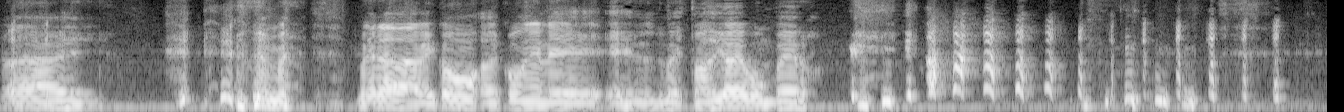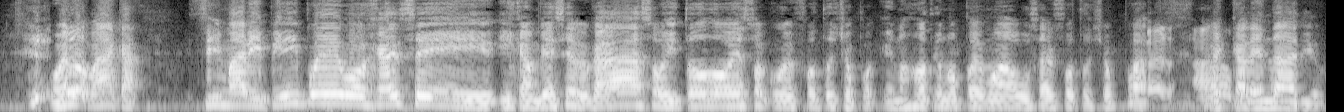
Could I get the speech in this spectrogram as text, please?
Ay. Mira, David con, con el, el vestuario de bombero. bueno, ven acá. Si Maripidi puede borrarse y cambiarse el brazo y todo eso con el Photoshop, porque nosotros no podemos abusar Photoshop para Ah, el calendario.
